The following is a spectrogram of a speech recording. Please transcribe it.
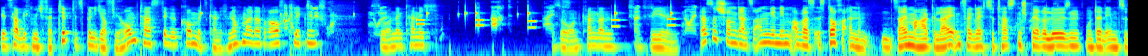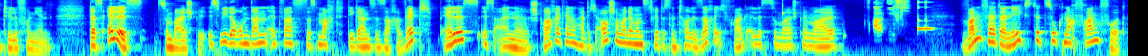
Jetzt habe ich mich vertippt, jetzt bin ich auf die Home-Taste gekommen, jetzt kann ich nochmal da draufklicken. So, und dann kann ich so, und kann dann wählen. Das ist schon ganz angenehm, aber es ist doch eine Seimer-Hakelei im Vergleich zur Tastensperre lösen und dann eben zu telefonieren. Das Alice zum Beispiel ist wiederum dann etwas, das macht die ganze Sache wett. Alice ist eine Spracherkennung, hatte ich auch schon mal demonstriert, ist eine tolle Sache. Ich frage Alice zum Beispiel mal, wann fährt der nächste Zug nach Frankfurt?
